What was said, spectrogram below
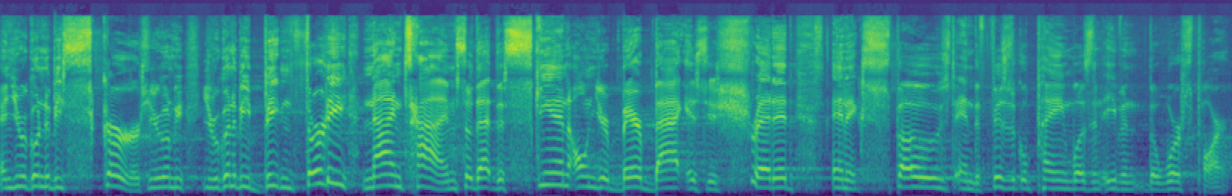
And you were going to be scourged. You were going to be, you were going to be beaten 39 times so that the skin on your bare back is just shredded and exposed, and the physical pain wasn't even the worst part.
